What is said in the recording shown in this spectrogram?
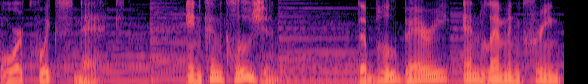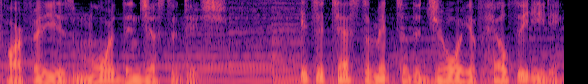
or a quick snack. In conclusion, the blueberry and lemon cream parfait is more than just a dish. It's a testament to the joy of healthy eating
